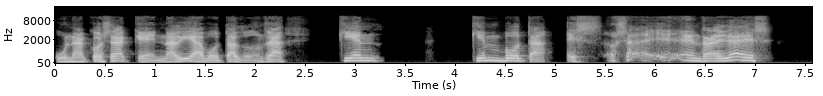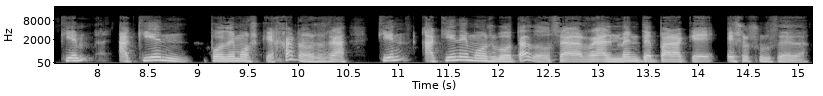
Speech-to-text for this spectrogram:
una cosa que nadie ha votado. O sea, ¿quién, quién vota? Es, o sea, en realidad es quién, a quién podemos quejarnos, o sea, ¿quién, a quién hemos votado, o sea, realmente para que eso suceda.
